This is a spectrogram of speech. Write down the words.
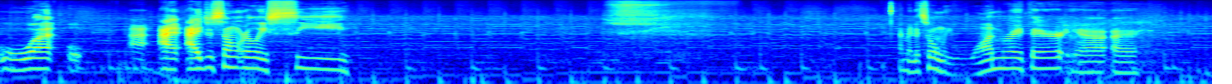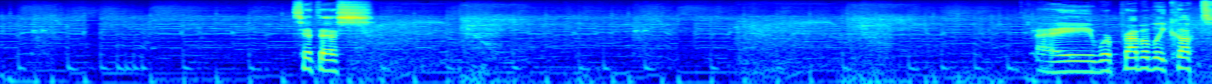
What? I, I just don't really see. I mean, it's only one right there. Yeah, I. Let's hit this. I we're probably cooked.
